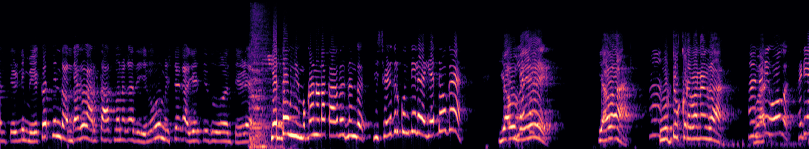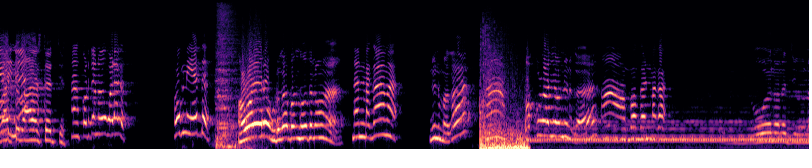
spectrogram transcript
ಅಂತೇಳಿ ನಿಮ್ ಮೇಕಪ್ ಇಂದ ಅಂದಾಗ ಅರ್ಥ ಆತ್ ನನಗ ಅದ ಏನೋ ಮಿಸ್ಟೇಕ್ ಆಗೈತಿದು ಅಂತೇಳಿ. ಎದ್ದೋಗ್ ನಿನ್ ಮುಖ ನೋಡಕ್ ಆಗದ್ ನಂಗ ಇಷ್ಟ ಹೇಳಿದ್ರು ಕುಂತಿಲ್ಲ ಎದ್ದೋಗ? ಯಾವ ಬೇ ಯಾವ? ಊಟ ಕೊಡವ ನಂಗ? ಹಾ ನಡಿ ಹೋಗ್. ಕಡಿ ಹೊಟ್ಟೆ ಬಾಳ ಹಸ್ತೈತಿ. ಹಾ ಕೊಡ್ತಾನ ಹೋಗ್ ಒಳಗ. ಹೋಗ್ ನೀ ಎದ್ದು. ಅವ ಯಾರ ಹುಡುಗ ಬಂದ್ ಹೋದಲವ ನನ್ ಮಗ ಅವ. ನಿನ್ ಮಗ? ಹಾ. ಮಕ್ಕಳು ಆಗ್ಯಾವ ನಿನಗ? ಹಾ ಒಬ್ಬ ಗಂಡ್ ಮಗ. ಅಯ್ಯೋ ನನ್ನ ಜೀವನ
